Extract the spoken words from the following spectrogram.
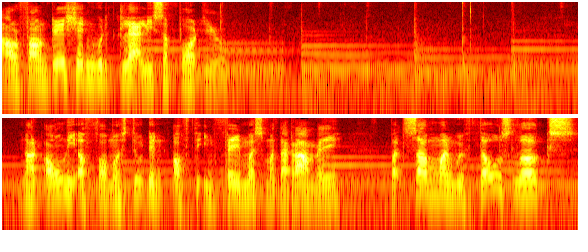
Our foundation would gladly support you. Not only a former student of the infamous Madarame, but someone with those looks.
